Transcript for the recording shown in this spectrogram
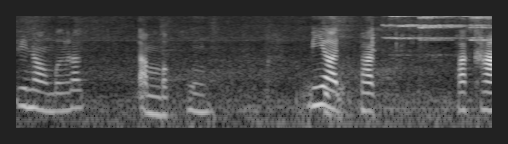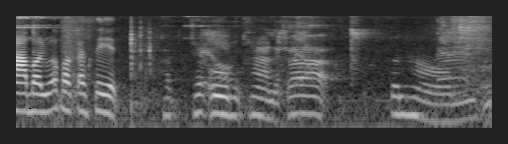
พี่น้องเบิ่งแล้วต่ำบักคุงมียอดผักผักคาบ่หรือว่าผักเกษตรผักชะอมค่ะแล้วก็ต้นหอมอื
